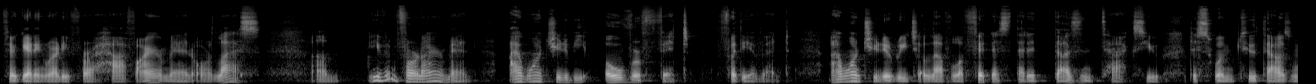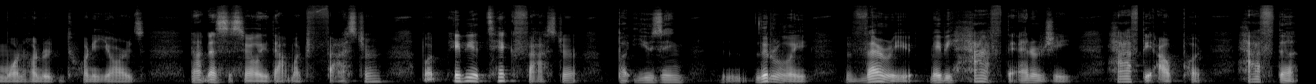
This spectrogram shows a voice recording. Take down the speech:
if they're getting ready for a half Ironman or less. Um, even for an Ironman, I want you to be overfit for the event. I want you to reach a level of fitness that it doesn't tax you to swim 2,120 yards. Not necessarily that much faster, but maybe a tick faster, but using literally very, maybe half the energy, half the output, half the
